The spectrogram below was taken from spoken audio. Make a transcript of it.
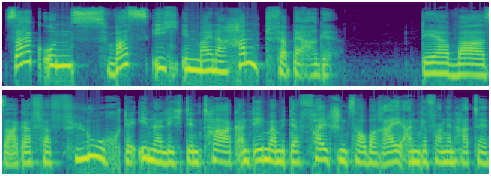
Sag uns, was ich in meiner Hand verberge. Der Wahrsager verfluchte innerlich den Tag, an dem er mit der falschen Zauberei angefangen hatte,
